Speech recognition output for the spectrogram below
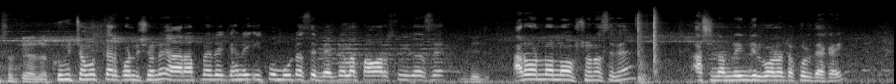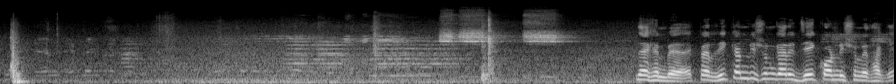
আষট্টি হাজার। খুবই চমৎকার কন্ডিশনে আর আপনার এখানে ইকো মোড আছে ব্যাকডালা পাওয়ার সুইচ আছে। জি জি। আরও অন্য অন্য অপশন আছে ভাই আসেন আমরা ইঞ্জিন বর্ণাটা খুলে দেখাই। দেখেন ভাই একটা রিকন্ডিশন গাড়ি যেই কন্ডিশনে থাকে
